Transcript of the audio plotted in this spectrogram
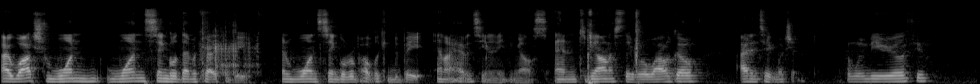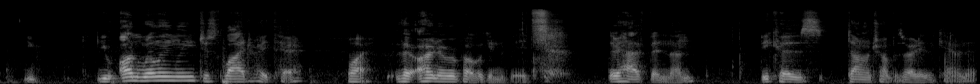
I watched one one single Democratic debate and one single Republican debate, and I haven't seen anything else. And to be honest, they were a while ago. I didn't take much in. I'm gonna be real with you. You you unwillingly just lied right there. Why? There are no Republican debates. there have been none, because Donald Trump is already the candidate.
